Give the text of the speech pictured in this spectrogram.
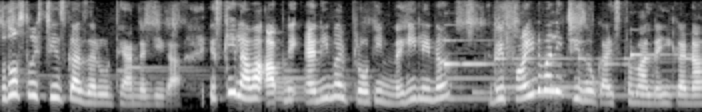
तो दोस्तों, इस चीज़ का ज़रूर ध्यान रखिएगा। इसके अलावा आपने एनिमल प्रोटीन नहीं लेना रिफाइंड वाली चीज़ों का इस्तेमाल नहीं करना,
